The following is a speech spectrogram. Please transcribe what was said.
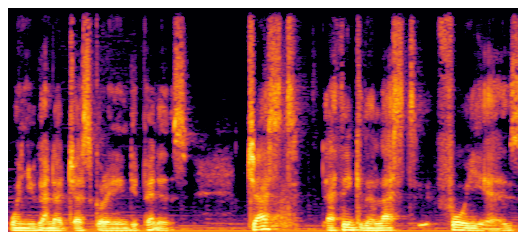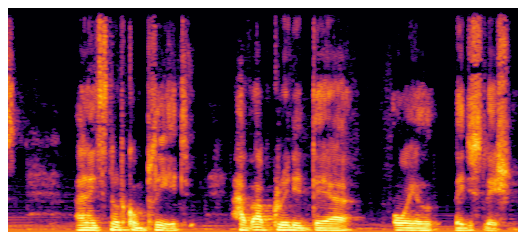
when Uganda just got an independence, just I think in the last four years, and it's not complete, have upgraded their oil legislation.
